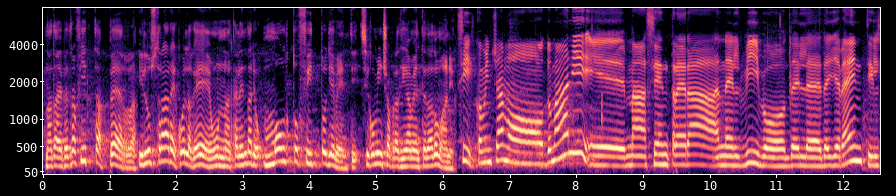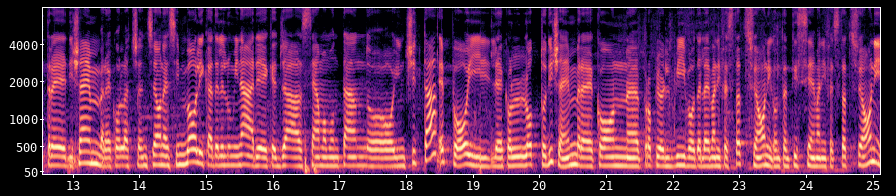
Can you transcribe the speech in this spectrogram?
Natale Petrafitta per illustrare quello che è un calendario molto fitto di eventi. Si comincia praticamente da domani. Sì, cominciamo domani, eh, ma si entrerà nel vivo del, degli eventi il 3 dicembre con l'accensione simbolica delle luminarie che già stiamo montando in città e poi le, con l'8 dicembre con eh, proprio il vivo delle manifestazioni, con tantissime manifestazioni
